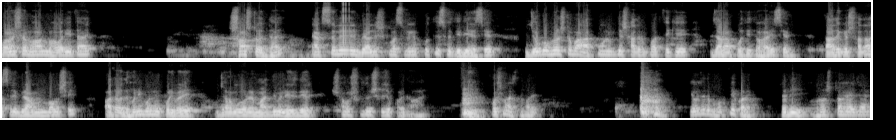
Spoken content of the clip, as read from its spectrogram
পরমেশ্বর ভবন ভগবদ্গীতায় ষষ্ঠ অধ্যায় একচল্লিশ বিয়াল্লিশ নম্বর শ্লোকে প্রতিশ্রুতি দিয়েছেন, যোগভ্রষ্ট বা আত্মলুব্ধের সাধন পথ থেকে যারা পতিত হয়েছেন, তাদেরকে সদাশ্রী ব্রাহ্মণ বংশে অথবা ধনী বনী পরিবারে জন্মগ্রহণের মাধ্যমে নিজেদের সংশোধনের সুযোগ করে দেওয়া হয়। প্রশ্ন আসতে পারে, কেউ যদি ভক্তি করে যদি ভ্রষ্ট হয়ে যায়,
